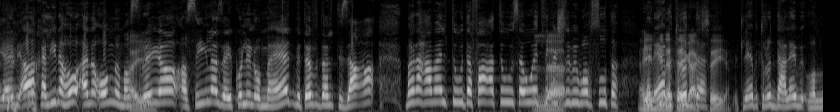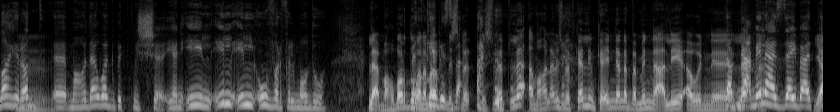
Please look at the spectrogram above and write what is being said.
يعني آه خلينا أهو أنا أم مصرية أصيلة زي كل الأمهات بتفضل تزعق. ما أنا عملت ودفعت وسويت لك. عشان تبقي مبسوطة. هي دي بلاقيها نتائج بترد عكسية. تلاقيها بترد عليا والله رد. آه، ما هو ده واجبك مش يعني إيه إيه ال- الاوفر في الموضوع لا ما هو برضه أنا مش بقى. مش بت... لا ما هو أنا مش بتكلم كأني أنا بمن عليه أو إن طب لا. نعملها إزاي بقى التوليفة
